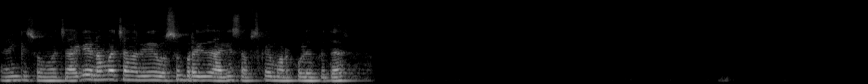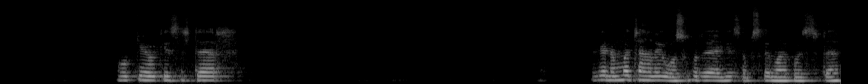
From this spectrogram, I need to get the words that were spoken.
ಥ್ಯಾಂಕ್ ಯು ಸೋ ಮಚ್ ಹಾಗೆ ನಮ್ಮ ಚಾನಲ್ಗೆ ಹೊಸಬ್ರಾಗಿದ್ದರೆ ಹಾಗೆ ಸಬ್ಸ್ಕ್ರೈಬ್ ಮಾಡ್ಕೊಳ್ಳಿ ಬ್ರದರ್ ಓಕೆ ಓಕೆ ಸಿಸ್ಟರ್ ಹಾಗೆ ನಮ್ಮ ಚಾನಲ್ಗೆ ಹೊಸಬರಾಗಿ ಸಬ್ಸ್ಕ್ರೈಬ್ ಮಾಡ್ಕೊಳ್ಳಿ sister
